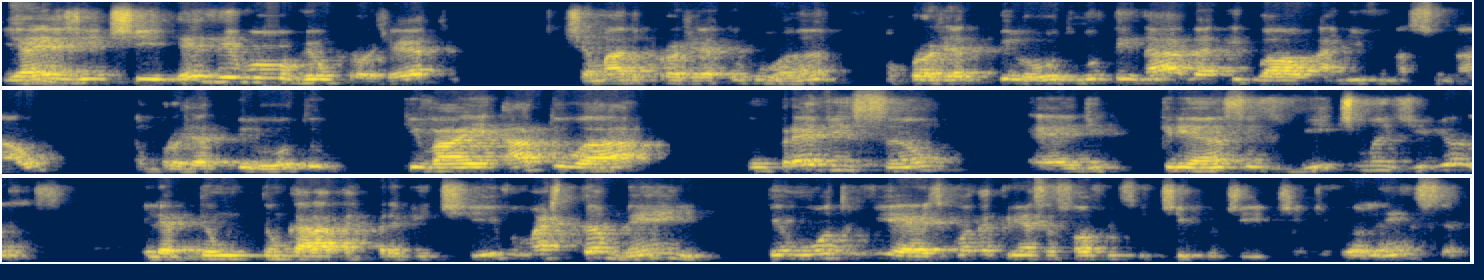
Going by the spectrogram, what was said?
E aí a gente desenvolveu um projeto chamado Projeto Juan, um projeto piloto, não tem nada igual a nível nacional, é um projeto piloto que vai atuar com prevenção é, de crianças vítimas de violência. Ele é, tem, um, tem um caráter preventivo, mas também tem um outro viés. Quando a criança sofre esse tipo de, de, de violência,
